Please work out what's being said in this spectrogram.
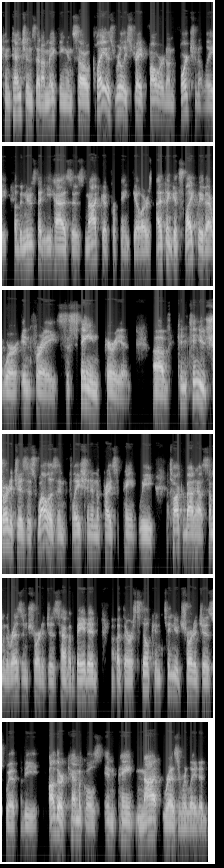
contentions that I'm making. And so Clay is really straightforward. Unfortunately, the news that he has is not good for paint dealers. I think it's likely that we're in for a sustained period of continued shortages as well as inflation in the price of paint. We talk about how some of the resin shortages have abated, but there are still continued shortages with the other chemicals in paint, not resin related,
